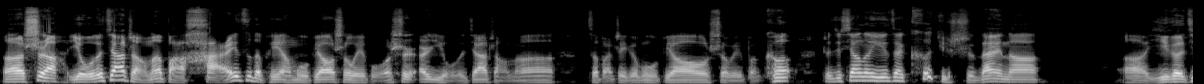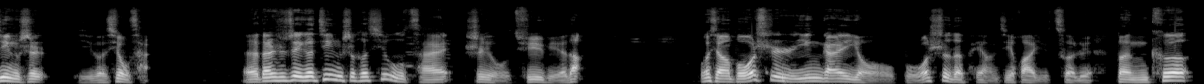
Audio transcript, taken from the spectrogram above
呃，是啊，有的家长呢把孩子的培养目标设为博士，而有的家长呢则把这个目标设为本科，这就相当于在科举时代呢，啊，一个进士，一个秀才，呃，但是这个进士和秀才是有区别的。我想，博士应该有博士的培养计划与策略，本科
